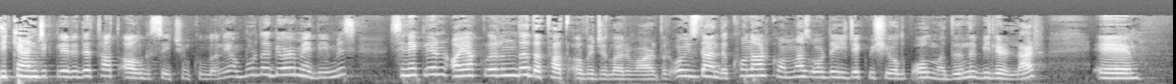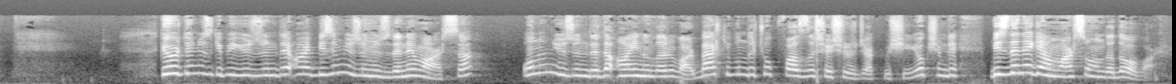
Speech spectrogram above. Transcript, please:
dikencikleri de tat algısı için kullanıyor. Burada görmediğimiz sineklerin ayaklarında da tat alıcıları vardır. O yüzden de konar konmaz orada yiyecek bir şey olup olmadığını bilirler. E, gördüğünüz gibi yüzünde ay bizim yüzümüzde ne varsa onun yüzünde de aynıları var. Belki bunda çok fazla şaşıracak bir şey yok. Şimdi bizde ne gen varsa onda da o var.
